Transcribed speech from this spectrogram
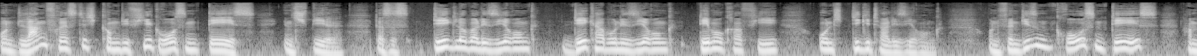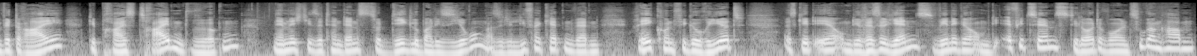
Und langfristig kommen die vier großen Ds ins Spiel. Das ist Deglobalisierung, Dekarbonisierung, Demografie und Digitalisierung. Und für diesen großen Ds haben wir drei, die preistreibend wirken, nämlich diese Tendenz zur Deglobalisierung, also die Lieferketten werden rekonfiguriert. Es geht eher um die Resilienz, weniger um die Effizienz. Die Leute wollen Zugang haben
